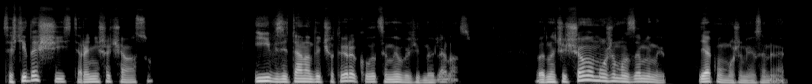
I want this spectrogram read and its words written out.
Це хід А6 раніше часу. І взяття на d4, коли це невигідно для нас. Значить, що ми можемо замінити? Як ми можемо їх замінити?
